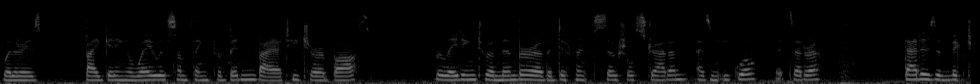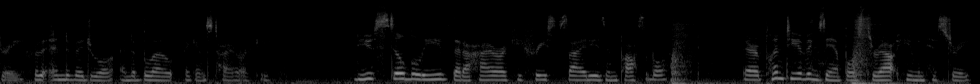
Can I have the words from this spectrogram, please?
whether it is by getting away with something forbidden by a teacher or boss, relating to a member of a different social stratum as an equal, etc., that is a victory for the individual and a blow against hierarchy. Do you still believe that a hierarchy free society is impossible? There are plenty of examples throughout human history.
